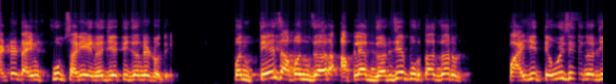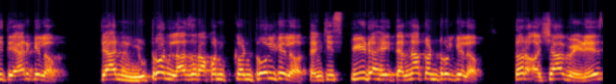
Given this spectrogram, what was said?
ऍट अ टाइम खूप सारी एनर्जी आहे ती जनरेट होते. पण तेच आपण जर आपल्या गरजेपुरता जर पाहिजे तेवढीच एनर्जी तयार केलं त्या न्यूट्रॉनला जर आपण कंट्रोल केलं त्यांची स्पीड आहे त्यांना कंट्रोल केलं तर अशा वेळेस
